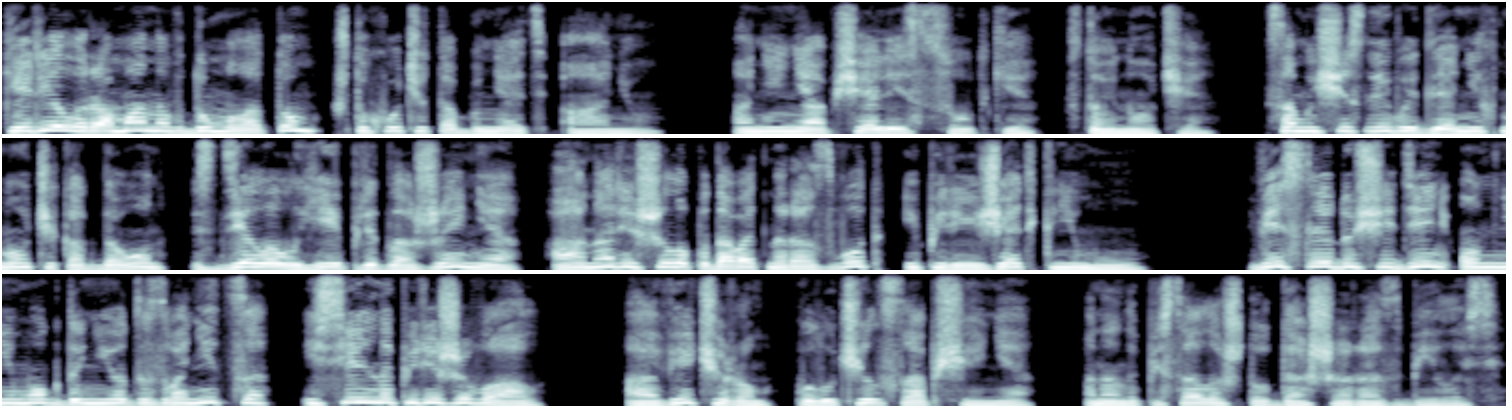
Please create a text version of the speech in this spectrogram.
Кирилл Романов думал о том, что хочет обнять Аню. Они не общались сутки с той ночи. Самой счастливой для них ночи, когда он сделал ей предложение, а она решила подавать на развод и переезжать к нему. Весь следующий день он не мог до нее дозвониться и сильно переживал, а вечером получил сообщение. Она написала, что Даша разбилась.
